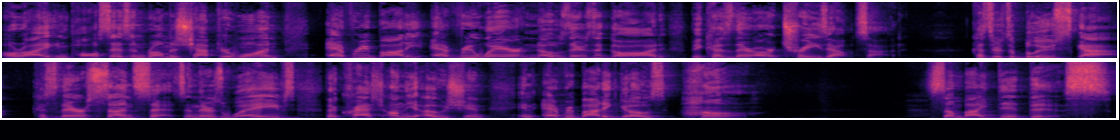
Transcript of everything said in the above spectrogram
All right? And Paul says in Romans chapter 1 everybody everywhere knows there's a God because there are trees outside, because there's a blue sky, because there are sunsets, and there's waves that crash on the ocean, and everybody goes, huh, somebody did this.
